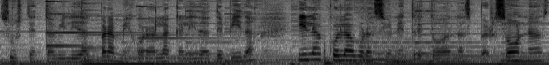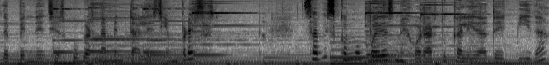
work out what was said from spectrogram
sustentabilidad para mejorar la calidad de vida y la colaboración entre todas las personas, dependencias gubernamentales y empresas. ¿Sabes cómo puedes mejorar tu calidad de vida?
